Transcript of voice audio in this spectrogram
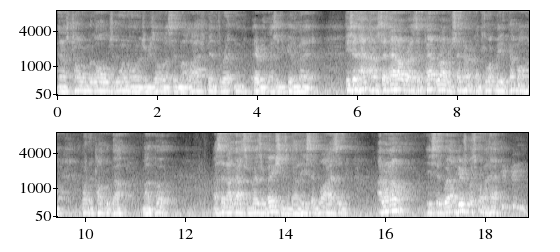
and I told him what all was going on as a result. I said, my life's been threatened, everything. I said, you couldn't imagine. He said, I said, however, I said, Pat Roberts said, Hunter comes want me to come on, wanting to talk about my book. I said, I got some reservations about it. He said, why? I said, I don't know. He said, Well, here's what's going to happen.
